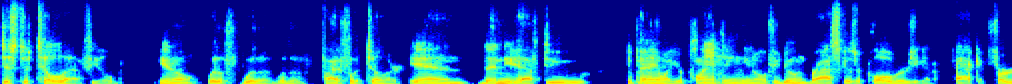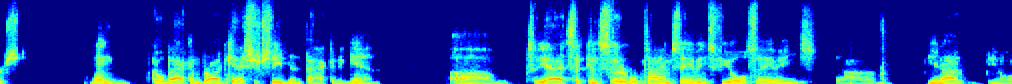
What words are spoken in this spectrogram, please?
just to till that field you know, with a with a with a five foot tiller. And then you have to, depending on what you're planting, you know, if you're doing brassicas or clovers, you got to pack it first, then go back and broadcast your seed, and then pack it again. Um, so yeah, it's a considerable time savings, fuel savings. Um, you're not, you know,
